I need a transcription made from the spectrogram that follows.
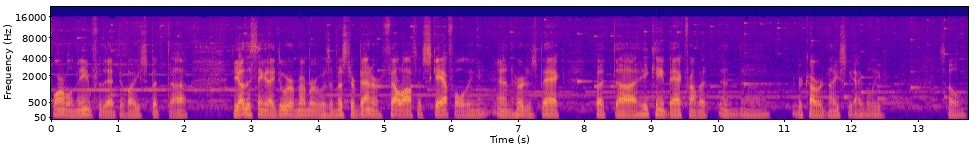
formal name for that device, but uh, the other thing that I do remember was that Mr. Benner fell off a scaffolding and hurt his back, but uh, he came back from it and uh, recovered nicely, I believe. So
